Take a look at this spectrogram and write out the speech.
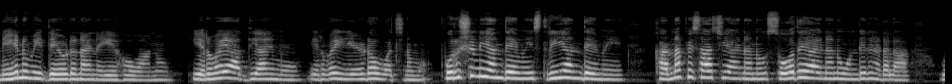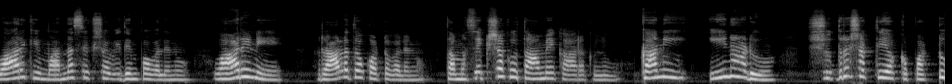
నేను మీ దేవుడునైన ఏహోవాను ఇరవై అధ్యాయము ఇరవై ఏడో వచనము. పురుషుని అందేమి స్త్రీ అందేమి కర్ణపిశాచి అయినను సోదే అయినను ఉండినెడల వారికి మరణశిక్ష విధింపవలెను. వారిని రాళ్ళతో కొట్టవలెను. తమ శిక్షకు తామే కారకులు. కానీ ఈనాడు శుద్రశక్తి యొక్క పట్టు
